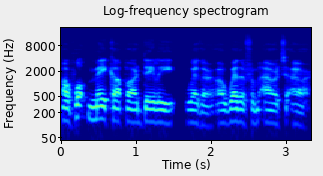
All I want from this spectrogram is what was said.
are what make up our daily weather, our weather from hour to hour.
